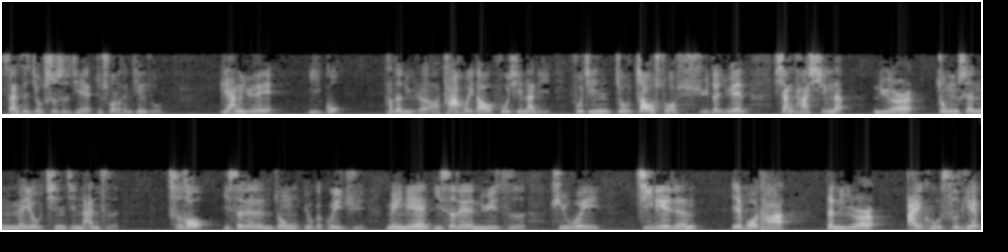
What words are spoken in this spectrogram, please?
三十九四十节就说得很清楚。两月已过，他的女儿啊，他回到父亲那里，父亲就照所许的愿向他行了。女儿终身没有亲近男子。此后，以色列人中有个规矩，每年以色列女子去为基列人耶伯他的女儿哀哭四天。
